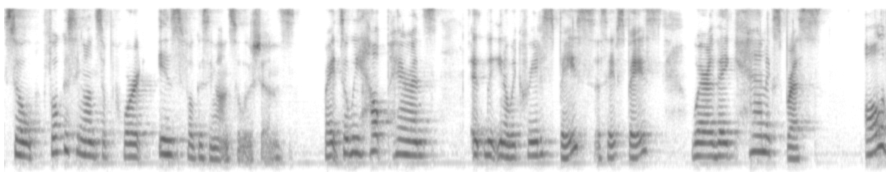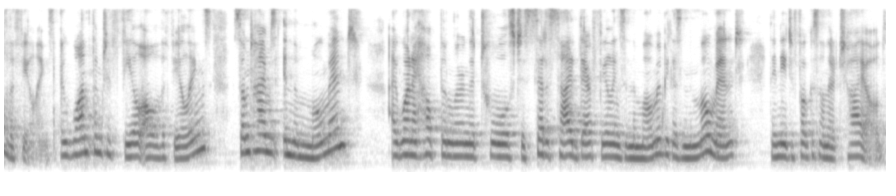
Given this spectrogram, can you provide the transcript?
So focusing on support is focusing on solutions, right? So we help parents. It, we, you know, we create a space, a safe space where they can express all of the feelings. I want them to feel all of the feelings. Sometimes in the moment, I want to help them learn the tools to set aside their feelings in the moment because in the moment, they need to focus on their child.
